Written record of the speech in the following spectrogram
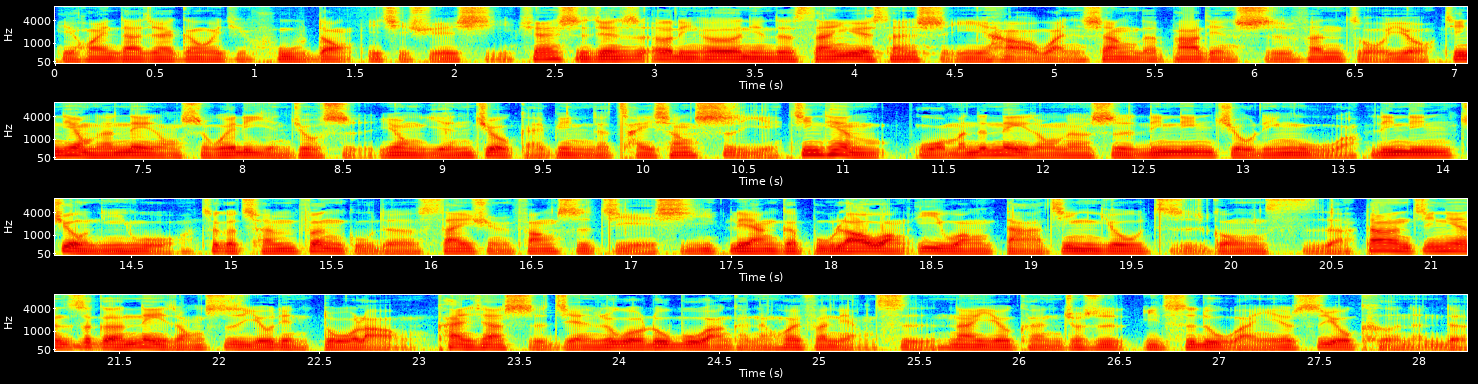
也欢迎大家跟我一起互动，一起学习。现在时间是二零二二年的三月三十一号晚上的八点十分左右。今天我们的内容是威力研究室，用研究改变你的财商视野。今天我们的内容呢是零零九零五啊，零零就你我这个成分股的筛选方式解析，两个捕捞网一网打尽优质公司啊。当然今天这个内容是有点多了，看一下时间，如果录不完可能会分两次，那也有可能就是一次录完，也是有可能的。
